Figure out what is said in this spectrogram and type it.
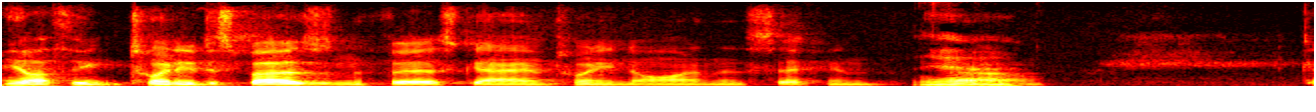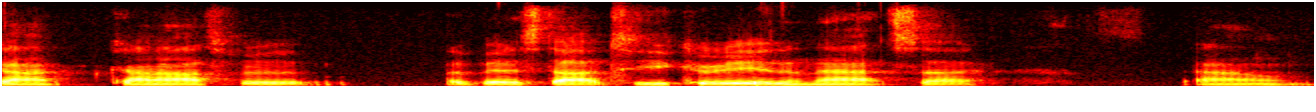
yeah, I think 20 disposals in the first game, 29 in the second. Yeah. Um, can't can't ask for a better start to your career than that. So, um,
